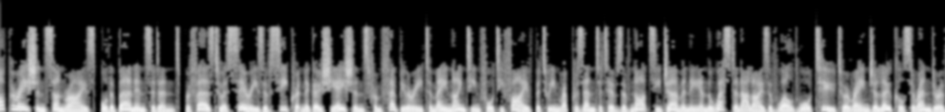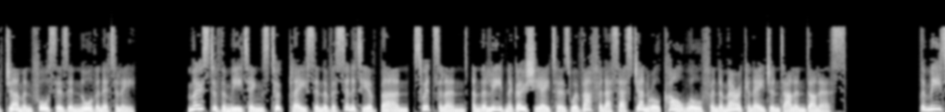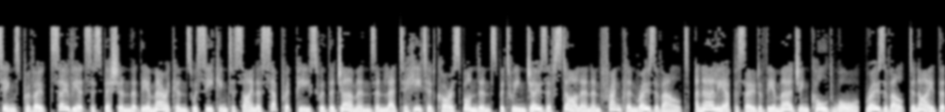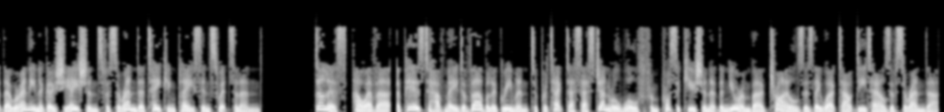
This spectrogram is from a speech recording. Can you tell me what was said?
Operation Sunrise, or the Bern Incident, refers to a series of secret negotiations from February to May 1945 between representatives of Nazi Germany and the Western Allies of World War II to arrange a local surrender of German forces in northern Italy. Most of the meetings took place in the vicinity of Bern, Switzerland, and the lead negotiators were Waffen-SS General Karl Wolff and American agent Allen Dulles. The meetings provoked Soviet suspicion that the Americans were seeking to sign a separate peace with the Germans and led to heated correspondence between Joseph Stalin and Franklin Roosevelt. An early episode of the emerging Cold War, Roosevelt denied that there were any negotiations for surrender taking place in Switzerland. Dulles, however, appears to have made a verbal agreement to protect SS General Wolff from prosecution at the Nuremberg trials as they worked out details of surrender.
